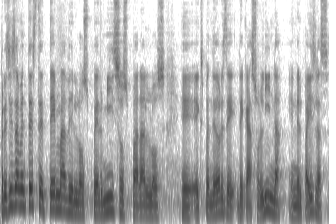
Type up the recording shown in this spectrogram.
Precisamente este tema de los permisos para los eh, expendedores de, gasolina en el país, las,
